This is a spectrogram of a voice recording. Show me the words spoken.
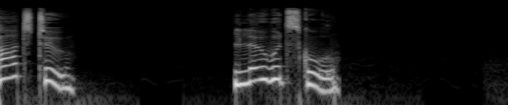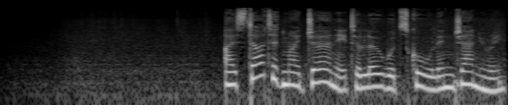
Part 2 Lowood School I started my journey to Lowood School in January.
